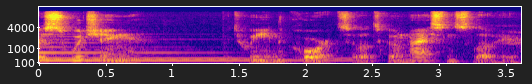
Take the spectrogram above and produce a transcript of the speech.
is switching between the chords, so let's go nice and slow here.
